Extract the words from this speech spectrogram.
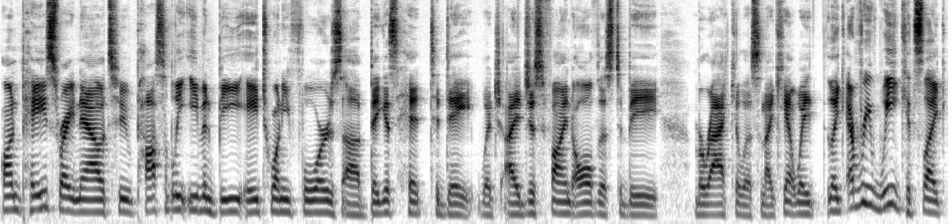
on pace right now to possibly even be A24's uh, biggest hit to date, which I just find all of this to be miraculous, and I can't wait. Like every week, it's like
